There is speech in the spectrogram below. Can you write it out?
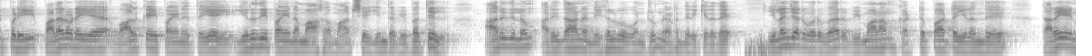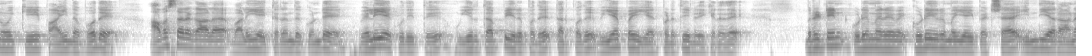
இப்படி பலருடைய வாழ்க்கை பயணத்தையே இறுதி பயணமாக மாற்றிய இந்த விபத்தில் அரிதிலும் அரிதான நிகழ்வு ஒன்றும் நடந்திருக்கிறது. இளைஞர் ஒருவர் விமானம் கட்டுப்பாட்டை இழந்து தரையை நோக்கி பாய்ந்தபோது அவசரகால வழியை திறந்து கொண்டு வெளியே குதித்து உயிர் தப்பி இருப்பது தற்போது வியப்பை ஏற்படுத்தி இருக்கிறது. பிரிட்டன் குடியுரிமை குடியுரிமையை பெற்ற இந்தியரான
